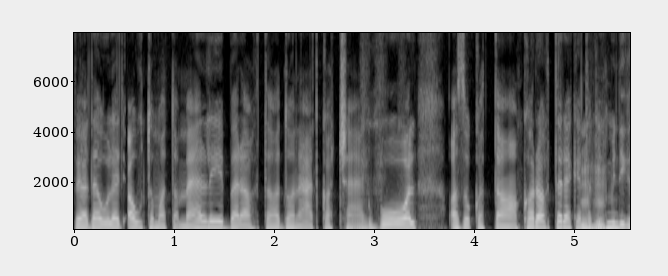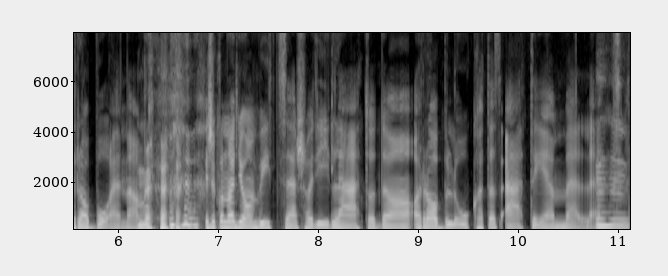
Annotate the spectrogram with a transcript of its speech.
Például egy automata mellé berakta a Donát kacsákból azokat a karaktereket, uh-huh. akik mindig rabolnak. és akkor nagyon vicces, hogy így látod a, a rablókat az ATM mellett. Uh-huh.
